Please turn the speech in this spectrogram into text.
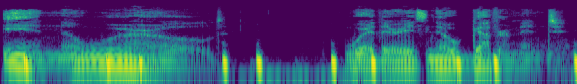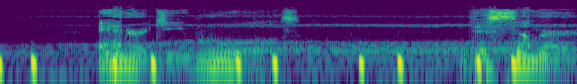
In a world where there is no government, anarchy rules. This summer,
